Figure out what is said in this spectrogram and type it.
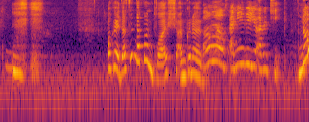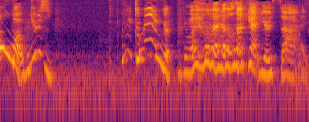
pink. okay, that's enough on blush. I'm gonna. Almost. I need your other cheek. No! You're just. What doing? You might want to look at your side.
